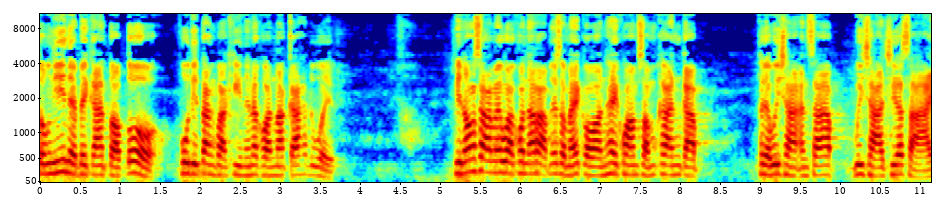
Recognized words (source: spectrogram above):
ตรงนี้เนี่ยเป็นการตอบโต้ผู้ที่ตั้งภาคีในนครมักกะด้วย พี่น้องทราบไหมว่าคนอาหรับในสมัยก่อนให้ความสำคัญกับเขาเรียกวิชาอันทราบวิชาเชื้อสาย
